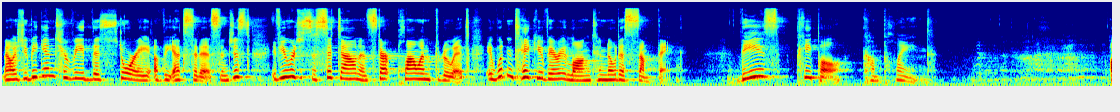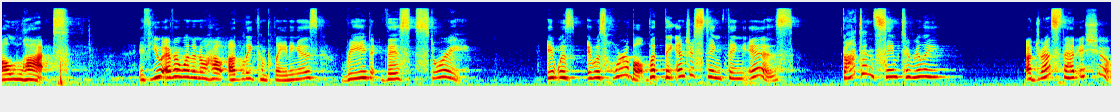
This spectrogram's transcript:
Now, as you begin to read this story of the Exodus, and just if you were just to sit down and start plowing through it, it wouldn't take you very long to notice something. These people complained a lot. If you ever want to know how ugly complaining is, read this story. It was, it was horrible. But the interesting thing is, God didn't seem to really address that issue,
